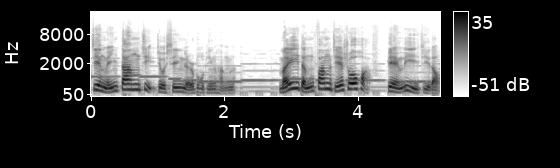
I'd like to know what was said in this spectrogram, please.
静林当即就心里不平衡了。没等方杰说话，便立即道：“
